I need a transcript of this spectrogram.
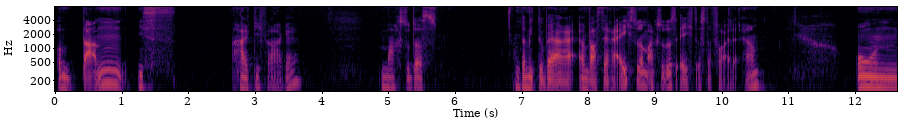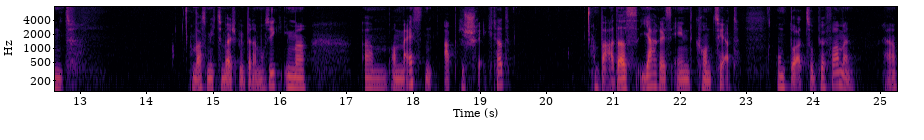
Und dann ist, halt die Frage, machst du das, damit du was erreichst, oder machst du das echt aus der Freude? Ja? Und was mich zum Beispiel bei der Musik immer ähm, am meisten abgeschreckt hat, war das Jahresendkonzert und dort zu performen. Ja?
